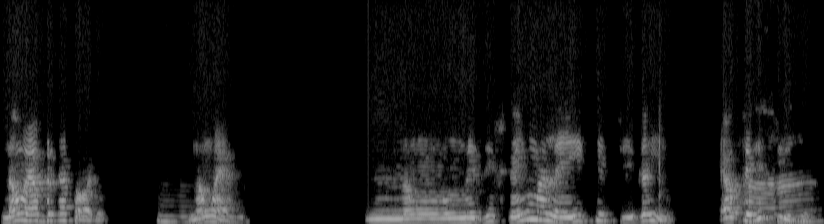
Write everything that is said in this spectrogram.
Não é obrigatório. Hum. Não é. Não, não existe nenhuma lei que diga isso. É oferecido.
